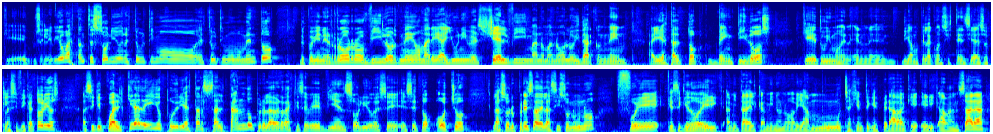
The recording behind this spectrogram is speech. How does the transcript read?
que se le vio bastante sólido en este último, este último momento. Después viene Rorro, Vilord, Neo, Marea, Universe, Shelby, Mano Manolo y Dark on Name. Ahí está el top 22 que tuvimos en, en, en, digamos que la consistencia de esos clasificatorios. Así que cualquiera de ellos podría estar saltando, pero la verdad es que se ve bien sólido ese, ese top 8. La sorpresa de la Season 1 fue que se quedó Eric a mitad del camino, ¿no? Había mucha gente que esperaba que Eric avanzara,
